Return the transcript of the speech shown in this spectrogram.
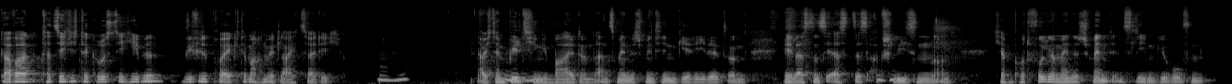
Da war tatsächlich der größte Hebel, wie viele Projekte machen wir gleichzeitig. Mhm. Da habe ich dann ein Bildchen mhm. gemalt und ans Management hingeredet und hey, lasst uns erst das mhm. abschließen. Mhm. Und ich habe ein Portfolio-Management ins Leben gerufen,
